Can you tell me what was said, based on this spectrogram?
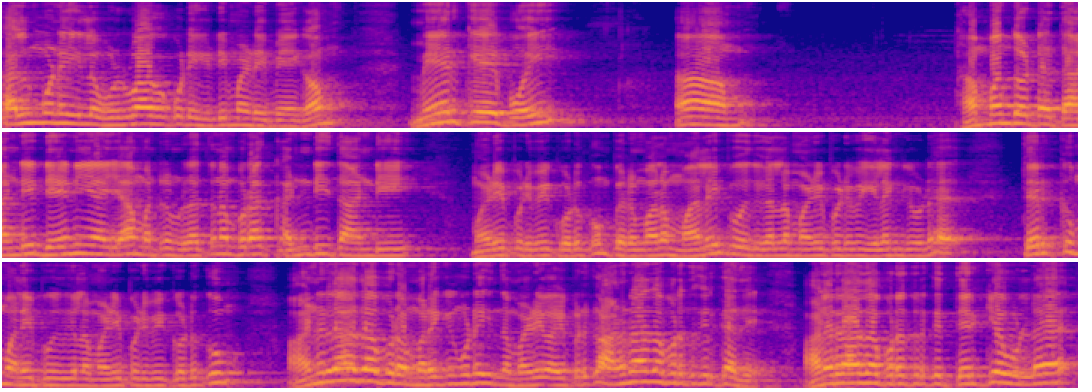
கல்முனையில் உருவாகக்கூடிய இடிமழை மேகம் மேற்கே போய் ஆம், ஹம்பந்தோட்டை தாண்டி டேனியாயா மற்றும் ரத்னபுரா கண்டி தாண்டி மழைப்பொழிவை கொடுக்கும். பெரும்பாலும் மலைப்பகுதிகளில் மழைப்பொழிவை இலங்கையோட தெற்கு மலைப்பகுதிகளில் மழைப்பொழிவை கொடுக்கும். அனுராதாபுரம் வரைக்கும் கூட இந்த மழை வாய்ப்பு இருக்குது அனுராதாபுரத்துக்கு இருக்காது. அனுராதாபுரத்திற்கு தெற்கே உள்ள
